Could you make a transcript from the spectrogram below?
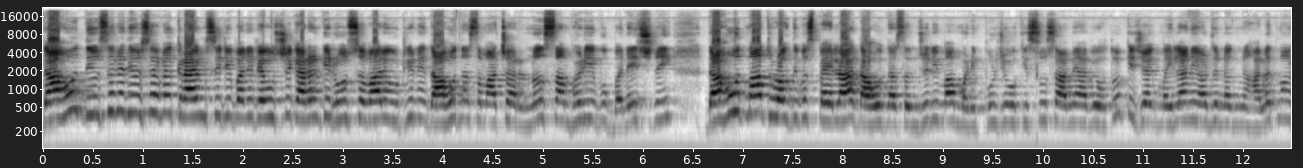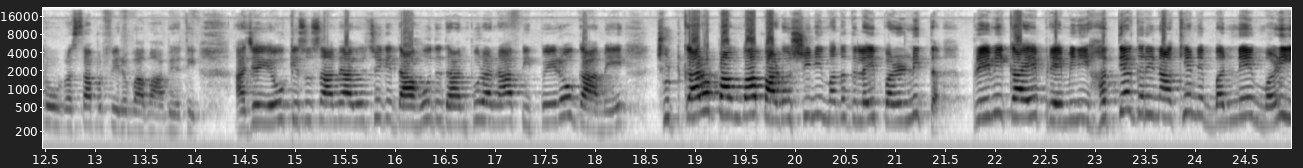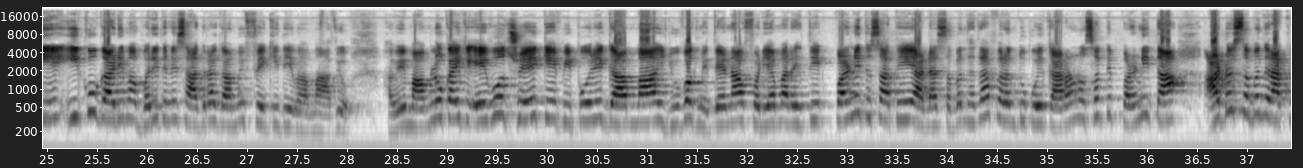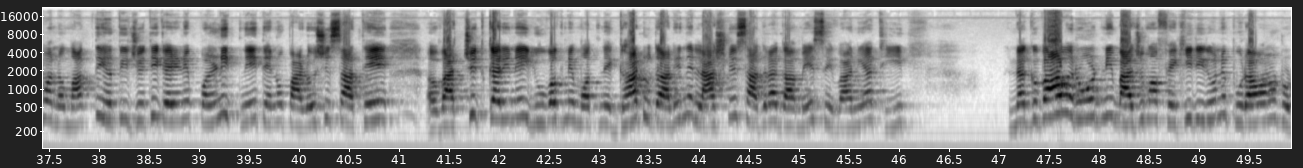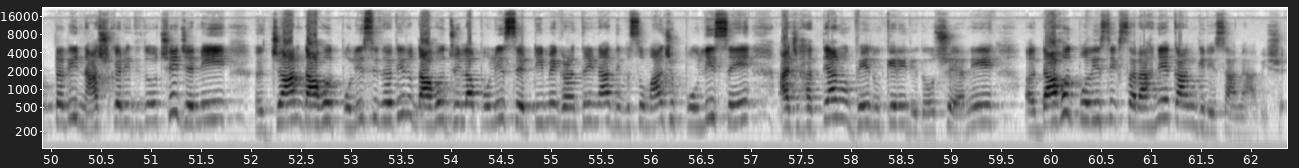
દાહોદ દિવસે ને દિવસે હવે ક્રાઇમ સિટી બની રહ્યું છે, કારણ કે રોજ સવારે ઉઠીને દાહોદના સમાચાર ન સાંભળીએ એવું બને જ નહીં. દાહોદમાં થોડાક દિવસ પહેલા દાહોદના સંજલીમાં મણિપુર જેવો કિસ્સો સામે આવ્યો હતો કે જ્યાં એક મહિલાની અર્ધનગ્ન હાલતમાં રોડ રસ્તા પર ફેરવવામાં આવી હતી. આજે એવો કિસ્સો સામે આવ્યો છે કે દાહોદ ધાનપુરાના પીપેરો ગામે છુટકારો પામવા પાડોશીની મદદ લઈ પરિણીત પ્રેમિકાએ પ્રેમીની હત્યા કરી નાખી અને બંને મળીએ ઇકો ગાડીમાં ભરી તેને સાદરા ગામે ફેંકી દેવામાં આવ્યો. હવે મામલો કંઈક એવો છે કે પીપોરી ગામમાં યુવકને તેના ફળિયામાં રહેતી એક પરિણીત સાથે આડા સંબંધ હતા, પરંતુ કોઈ કારણોસર તે પરણિતા આડો સંબંધ રાખવા ન માગતી હતી, જેથી કરીને પરિણીતને તેનો પાડોશી સાથે વાતચીત કરીને યુવકને મોતને ઘાટ ઉતારીને લાશને સાદરા ગામે સેવાનિયાથી નગવાવ રોડની બાજુમાં ફેંકી દીધો અને પુરાવાનો ટોટલી નાશ કરી દીધો છે. જેની જાણ દાહોદ પોલીસની હતી તો દાહોદ જિલ્લા પોલીસ ટીમે ગણતરીના દિવસોમાં જ પોલીસે આજ હત્યાનો ભેદ ઉકેલી દીધો છે અને દાહોદ પોલીસની સરાહનીય કામગીરી સામે આવી છે.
